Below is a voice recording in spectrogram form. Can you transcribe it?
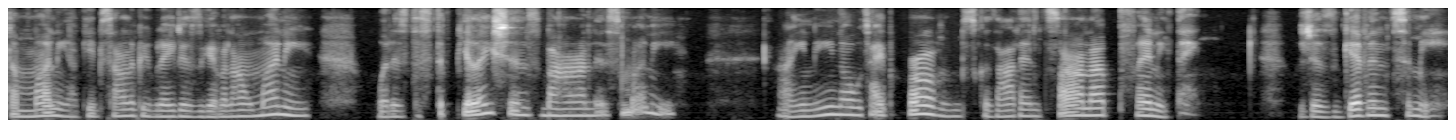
the money. I keep telling people they just giving out money. What is the stipulations behind this money? I ain't need no type of problems because I didn't sign up for anything. It was just given to me.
